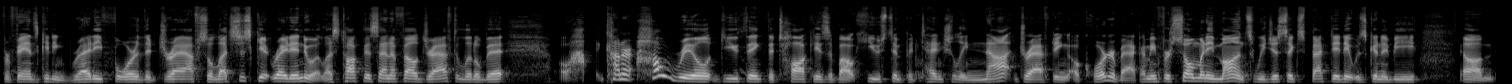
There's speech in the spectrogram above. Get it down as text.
for fans getting ready for the draft. So let's just get right into it. Let's talk this NFL draft a little bit. Oh, Connor, how real do you think the talk is about Houston potentially not drafting a quarterback? I mean, for so many months, we just expected it was going to be um,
